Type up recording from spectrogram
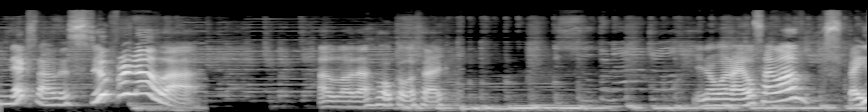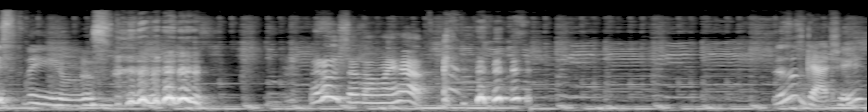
Next up is Supernova! I love that vocal effect. You know what else I love? Space themes. Literally says on my head. this is catchy.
